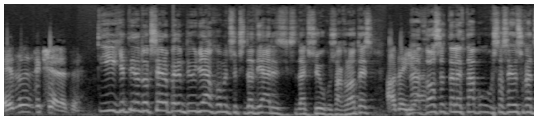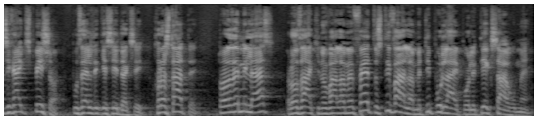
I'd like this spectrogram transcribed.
Ε, δεν δεν ξέρετε. Τι, γιατί να το ξέρω, παιδί μου, τι δουλειά έχω με τους 60 διάρρε συνταξιούχους αγρότες. Άντε, Να γεια. δώσετε τα λεφτά που σας έδωσε ο Χατζηγάκης πίσω, που θέλετε και σύνταξη. Χρωστάτε. Τώρα δεν μιλάς. Ροδάκινο βάλαμε φέτος. Τι βάλαμε, τι πουλάει πολύ, τι εξάγουμε.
